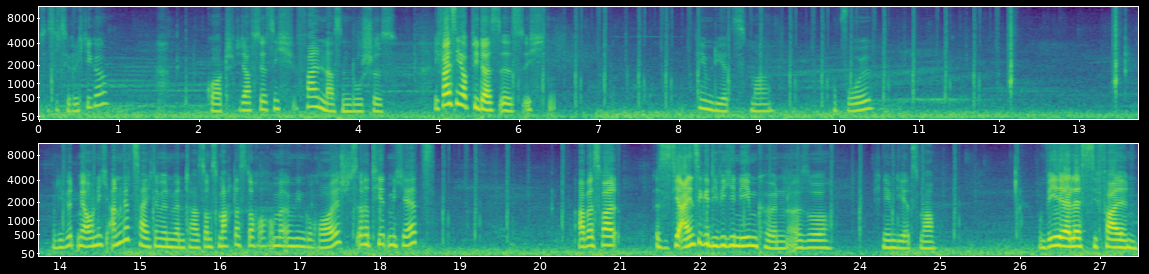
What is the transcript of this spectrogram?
ist das jetzt die richtige? Gott, die darfst du jetzt nicht fallen lassen, du Schiss. Ich weiß nicht, ob die das ist. Ich nehme die jetzt mal. Obwohl... Und die wird mir auch nicht angezeigt im Inventar. Sonst macht das doch auch immer irgendwie ein Geräusch. Das irritiert mich jetzt. Aber es war... Es ist die einzige, die wir hier nehmen können. Also... Ich nehme die jetzt mal. Und wehe, er lässt sie fallen.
